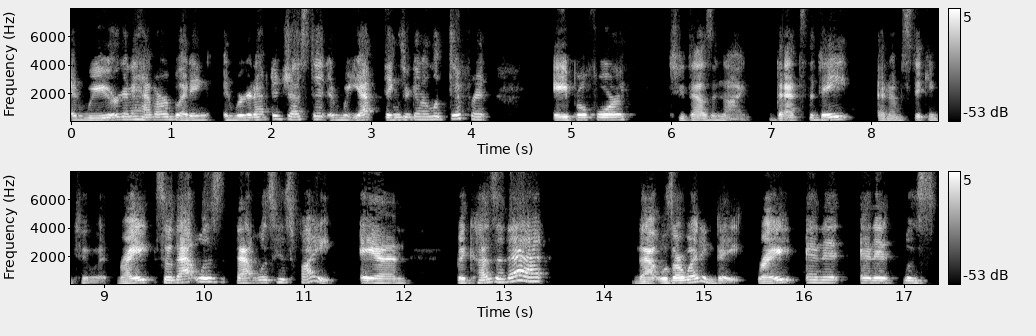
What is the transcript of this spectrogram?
and we are going to have our wedding, and we're going to have to adjust it. And we, yep, things are going to look different. April 4th, 2009. That's the date, and I'm sticking to it. Right. So that was that was his fight, and because of that, that was our wedding date. Right. And it and it was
